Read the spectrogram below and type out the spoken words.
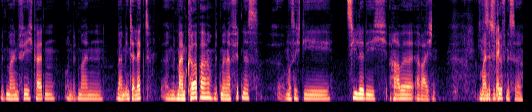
mit meinen Fähigkeiten und mit meinen, meinem Intellekt, äh, mit meinem Körper, mit meiner Fitness muss ich die Ziele, die ich habe, erreichen. Meine Dieses Weg- Bedürfnisse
